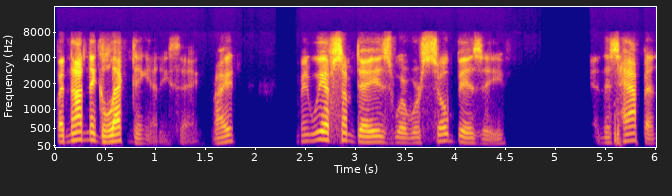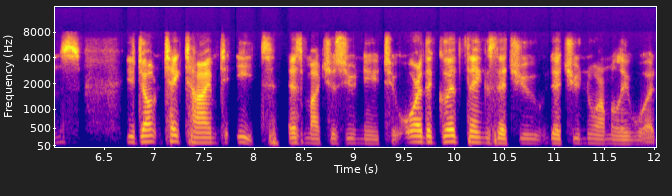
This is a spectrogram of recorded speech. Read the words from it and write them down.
but not neglecting anything, right? I mean, we have some days where we're so busy, and this happens, you don't take time to eat as much as you need to, or the good things that you that you normally would.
